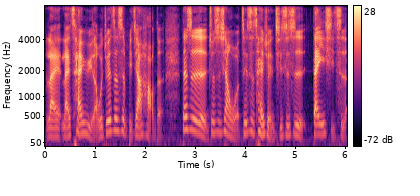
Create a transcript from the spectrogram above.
来来参与了，我觉得这是比较好的。但是就是像我这次参选，其实是单一席次。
